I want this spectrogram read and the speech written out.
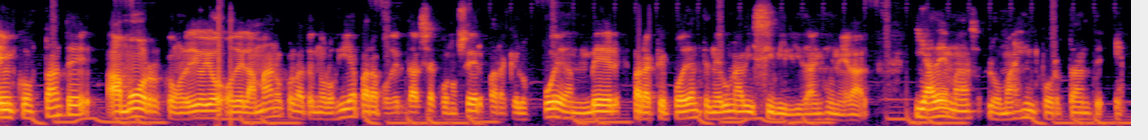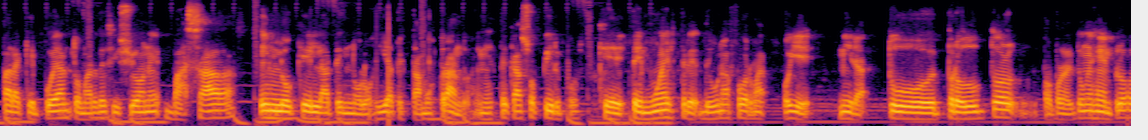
en constante amor, como le digo yo, o de la mano con la tecnología para poder darse a conocer, para que los puedan ver, para que puedan tener una visibilidad en general. Y además, lo más importante es para que puedan tomar decisiones basadas en lo que la tecnología te está mostrando. En este caso, Pirpos, que te muestre de una forma, oye, mira, tu producto, por ponerte un ejemplo,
